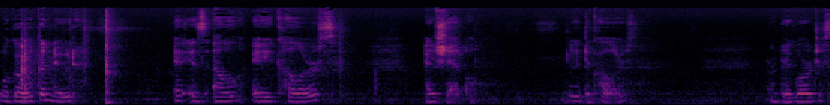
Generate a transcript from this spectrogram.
We'll go with the nude. It is LA Colors eyeshadow. Look at the colors. Aren't they gorgeous?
